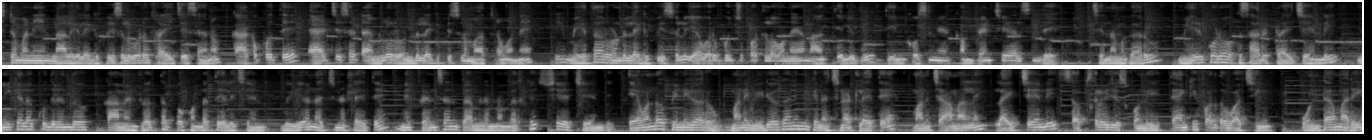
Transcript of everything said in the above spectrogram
ఇష్టమని నాలుగు లెగ్ పీసులు కూడా ఫ్రై చేశాను. కాకపోతే యాడ్ చేసే టైంలో రెండు లెగ్ పీసులు మాత్రం ఉన్నాయి. ఈ మిగతా రెండు లెగ్ పీసులు ఎవరు బుజ్జు పొట్టలో ఉన్నాయో నాకు తెలీదు. దీనికోసం నేను కంప్లైంట్ చేయాల్సిందే. చిన్నమ్మ గారు మీరు కూడా ఒకసారి ట్రై చేయండి. మీకు ఎలా కుదిరిందో కామెంట్లో తప్పకుండా తెలియచేయండి. వీడియో నచ్చినట్లయితే మీ ఫ్రెండ్స్ అండ్ ఫ్యామిలీ మెంబర్కి షేర్ చేయండి. ఏమండో పిన్ని గారు మన వీడియో కానీ మీకు నచ్చినట్లయితే మన ఛానల్ని లైక్ చేయండి సబ్స్క్రైబ్ చేసుకోండి. Thank you for the watching ఉంటా మరి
